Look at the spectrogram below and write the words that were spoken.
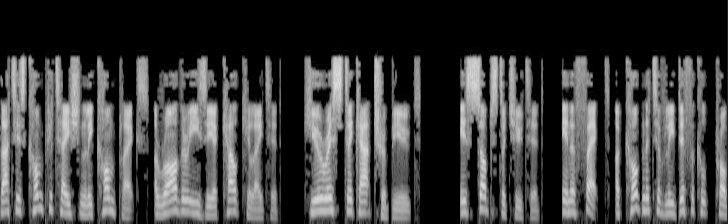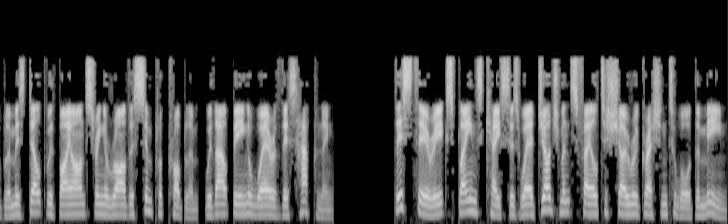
that is computationally complex, a rather easier calculated heuristic attribute is substituted. In effect, a cognitively difficult problem is dealt with by answering a rather simpler problem, without being aware of this happening. This theory explains cases where judgments fail to show regression toward the mean.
